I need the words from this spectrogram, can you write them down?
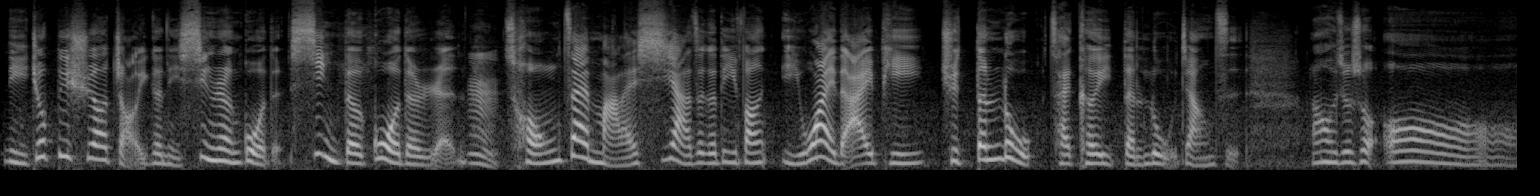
你就必须要找一个你信任过的、信得过的人，嗯，从在马来西亚这个地方以外的 IP 去登录才可以登录这样子。然后我就说，哦，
